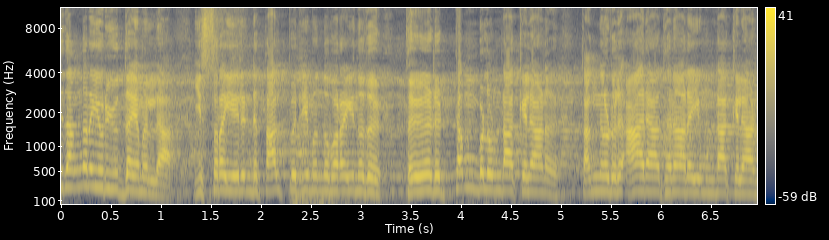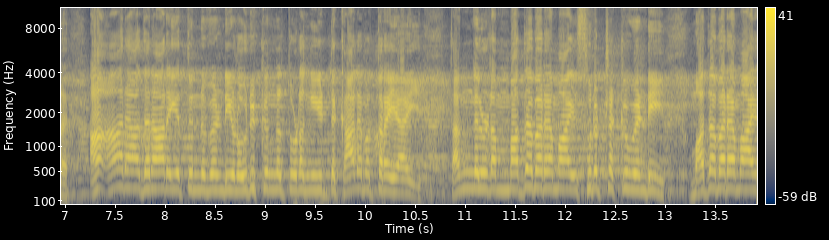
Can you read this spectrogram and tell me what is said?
ഇത് അങ്ങനെ ഒരു യുദ്ധമല്ല. ഇസ്രയേലിന്റെ താല്പര്യം എന്ന് പറയുന്നത് തേർഡ് ടെമ്പിൾ ഉണ്ടാക്കലാണ് തങ്ങളുടെ ഒരു ആരാധനാലയം ഉണ്ടാക്കലാണ്. ആ ആരാധനാലയത്തിന് വേണ്ടിയുള്ള ഒരുക്കങ്ങൾ തുടങ്ങിയിട്ട് കാലമത്രയായി? തങ്ങളുടെ മതപരമായ സുരക്ഷയ്ക്ക് വേണ്ടി മതപരമായ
